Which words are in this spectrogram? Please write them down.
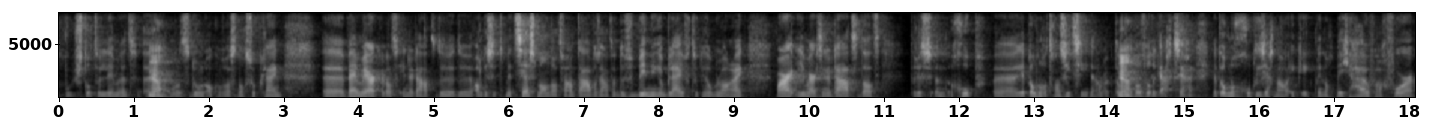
gepusht tot de limit eh, Ja. om dat te doen, ook al was het nog zo klein. Eh, wij merken dat inderdaad, de, de, al is het met zes man dat we aan tafel zaten, de verbindingen blijven natuurlijk heel belangrijk. Maar je merkt inderdaad dat er is een groep, eh, je hebt ook nog een transitie namelijk, dat, Ja. dat wilde ik eigenlijk zeggen. Je hebt ook nog een groep die zegt, nou, ik, ik ben nog een beetje huiverig voor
